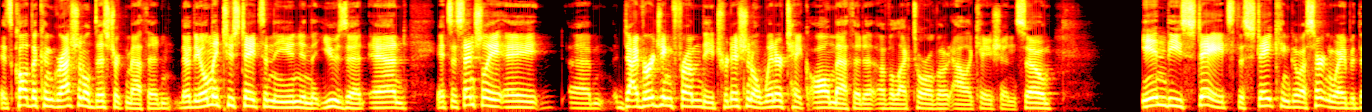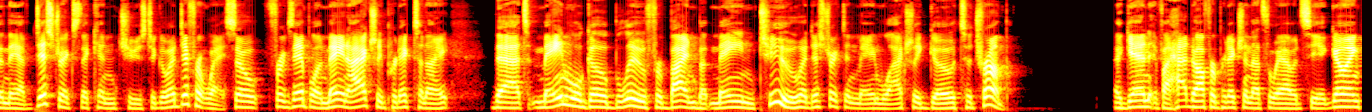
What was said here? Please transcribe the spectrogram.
It's called the congressional district method. They're the only two states in the union that use it, and it's essentially a um, diverging from the traditional winner take all method of electoral vote allocation. So in these states, the state can go a certain way, but then they have districts that can choose to go a different way. So, for example, in Maine, I actually predict tonight that Maine will go blue for Biden, but Maine 2, a district in Maine, will actually go to Trump. Again, if I had to offer a prediction, that's the way I would see it going.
